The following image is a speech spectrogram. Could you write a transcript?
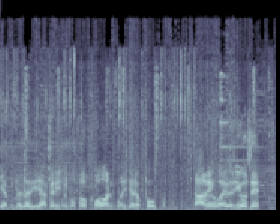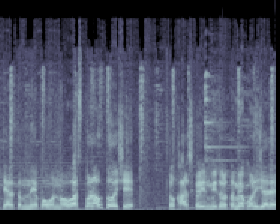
એક નજર જ્યાં કરી શકો છો, પવન પણ જ્યારે ખૂબ સારો એવો આવી રહ્યો છે, ત્યારે તમને પવનનો અવાજ પણ આવતો હશે. તો ખાસ કરીને મિત્રો, તમે પણ જ્યારે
